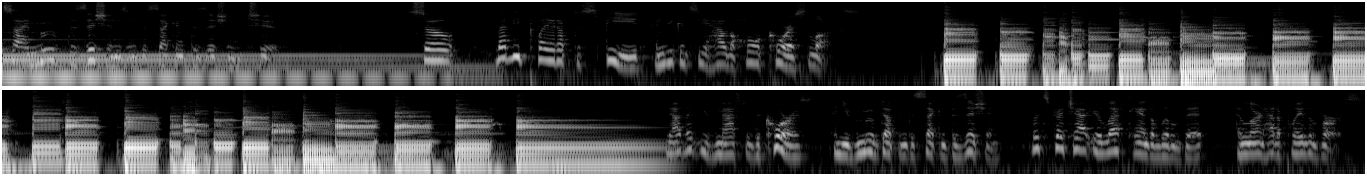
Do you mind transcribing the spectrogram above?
Notice I move positions into second position too. So let me play it up to speed and you can see how the whole chorus looks. Now that you've mastered the chorus and you've moved up into second position, let's stretch out your left hand a little bit and learn how to play the verse.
